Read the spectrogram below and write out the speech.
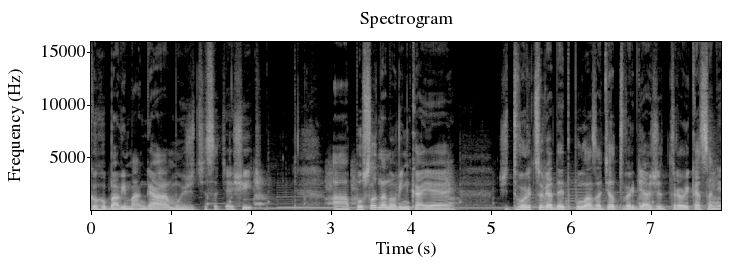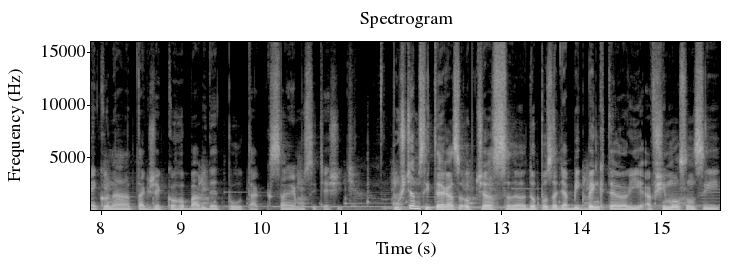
koho baví manga, môžete sa tešiť. A posledná novinka je že tvorcovia Deadpoola zatiaľ tvrdia, že trojka sa nekoná, takže koho baví Deadpool, tak sa nemusí tešiť. Púšťam si teraz občas e, do pozadia Big Bang Theory a všimol som si,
